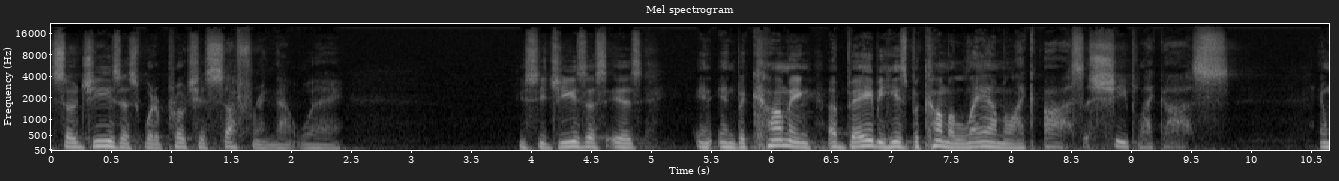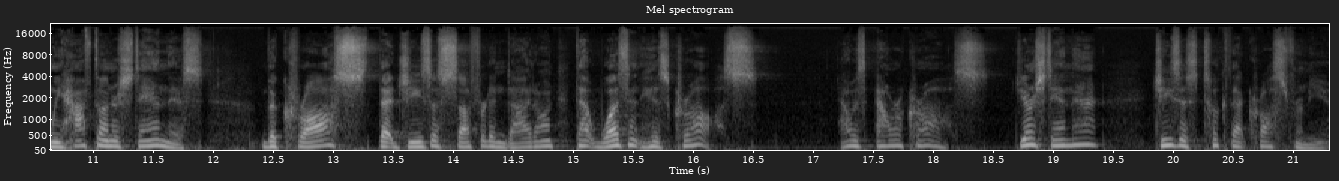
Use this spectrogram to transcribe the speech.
so Jesus would approach his suffering that way. You see, Jesus is, in, in becoming a baby, he's become a lamb like us, a sheep like us. And we have to understand this. The cross that Jesus suffered and died on, that wasn't his cross. That was our cross. Do you understand that? Jesus took that cross from you.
